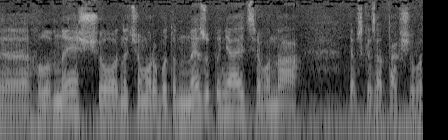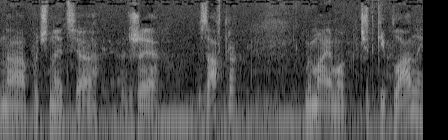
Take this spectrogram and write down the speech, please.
е, головне, що на цьому робота не зупиняється. Вона, я б сказав так, що вона почнеться вже завтра. Ми маємо чіткі плани.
